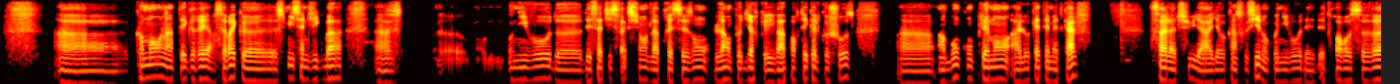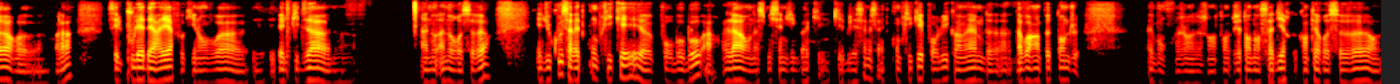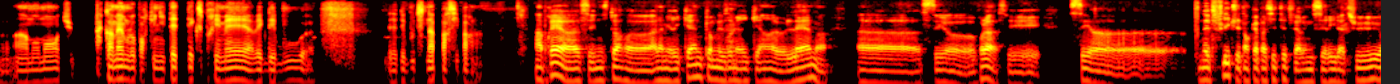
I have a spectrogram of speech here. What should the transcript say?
Euh, comment l'intégrer? Alors c'est vrai que Smith Njigba, euh, euh, au niveau de, des satisfactions de la pré-saison, là on peut dire qu'il va apporter quelque chose, un bon complément à Lockett et Metcalf. Ça là-dessus, il n'y a, il y a aucun souci. Donc au niveau des, trois receveurs, euh, voilà, c'est le poulet derrière, faut qu'il envoie euh, des, belles pizzas à nos, receveurs. Et du coup, ça va être compliqué euh, pour Bobo. Alors là, on a Smith Njigba qui est, qui est blessé, mais ça va être compliqué pour lui quand même d'avoir un peu de temps de jeu. Mais bon, j'ai tendance à dire que quand tu es receveur, à un moment, tu as quand même l'opportunité de t'exprimer avec des bouts, des, des bouts de snap par-ci par-là. Après, euh, c'est une histoire euh, à l'américaine, comme les Ouais. Américains euh, l'aiment. C'est voilà, c'est c'est Netflix est en capacité de faire une série là-dessus.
